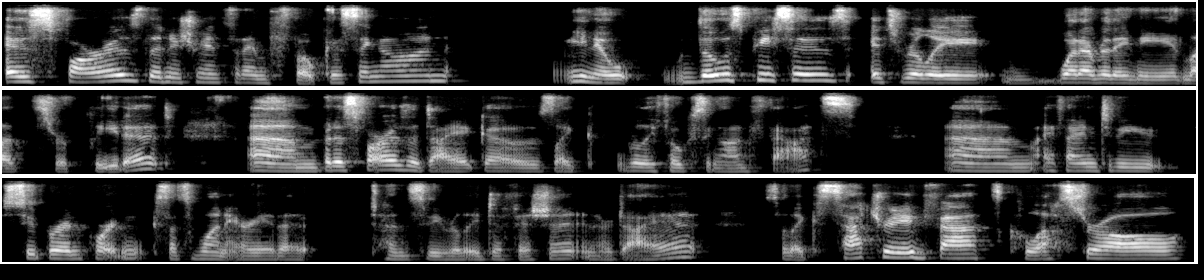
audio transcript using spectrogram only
as far as the nutrients that i'm focusing on you know those pieces it's really whatever they need let's replete it. Um, but as far as a diet goes like really focusing on fats um, i find to be super important because that's one area that tends to be really deficient in their diet so, like saturated fats, cholesterol,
